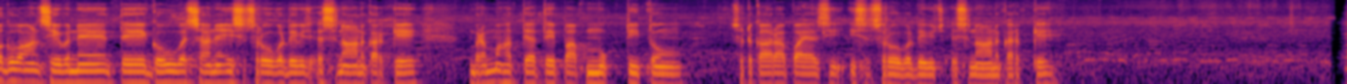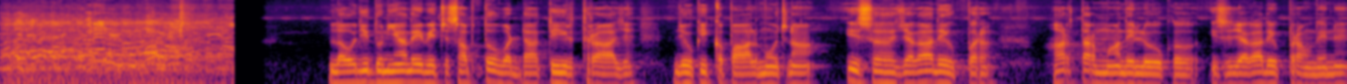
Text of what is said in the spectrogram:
ਭਗਵਾਨ ਸ਼ਿਵ ਨੇ ਤੇ ਗਊ ਵਛਾ ਨੇ ਇਸ ਸਰੋਵਰ ਦੇ ਵਿੱਚ ਇਸ਼ਨਾਨ ਕਰਕੇ ਬ੍ਰਹਮ ਹੱਤਿਆ ਤੇ ਪਾਪ ਮੁਕਤੀ ਤੋਂ ਛੁਟਕਾਰਾ ਪਾਇਆ ਸੀ, ਇਸ ਸਰੋਵਰ ਦੇ ਵਿੱਚ ਇਸ਼ਨਾਨ ਕਰਕੇ। ਲਓ ਜੀ, ਦੁਨੀਆ ਦੇ ਵਿੱਚ ਸਭ ਤੋਂ ਵੱਡਾ ਤੀਰਥ ਰਾਜ ਜੋ ਕਿ ਕਪਾਲ ਮੋਚਨਾ, ਇਸ ਜਗ੍ਹਾ ਦੇ ਉੱਪਰ ਹਰ ਧਰਮਾਂ ਦੇ ਲੋਕ ਇਸ ਜਗ੍ਹਾ ਦੇ ਉੱਪਰ ਆਉਂਦੇ ਨੇ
